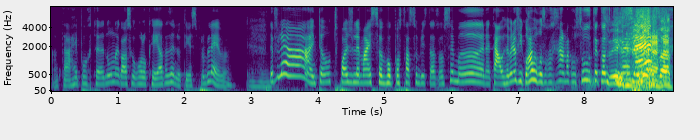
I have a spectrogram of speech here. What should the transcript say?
Ela tá reportando um negócio que eu coloquei ela tá dizendo: Eu tenho esse problema. Eu falei: Ah, então tu pode ler mais. Eu vou postar sobre isso da tua semana e tal. Eu também não fico: Ah, vamos marcar uma consulta quando Sim, quiser, sim, né?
